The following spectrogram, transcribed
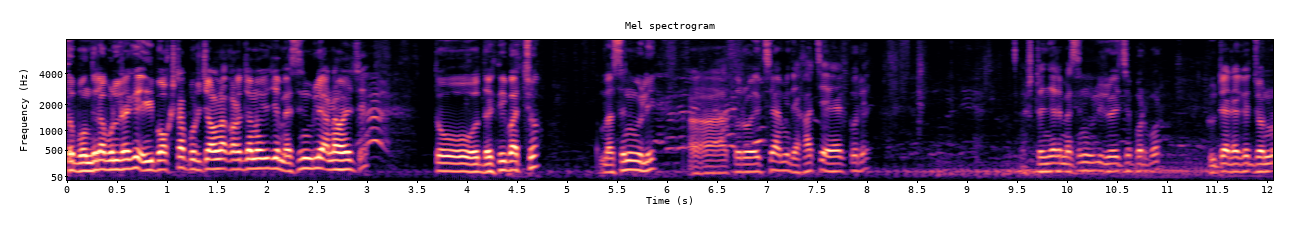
তো বন্ধুরা বলে রাখি, এই বক্সটা পরিচালনা করার জন্য যে মেশিনগুলি আনা হয়েছে, তো দেখতেই পাচ্ছ মেশিনগুলি তো রয়েছে, আমি দেখাচ্ছি এক এক করে। স্ট্রেঞ্জারের মেশিনগুলি রয়েছে পরপর টুইটার একের জন্য।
